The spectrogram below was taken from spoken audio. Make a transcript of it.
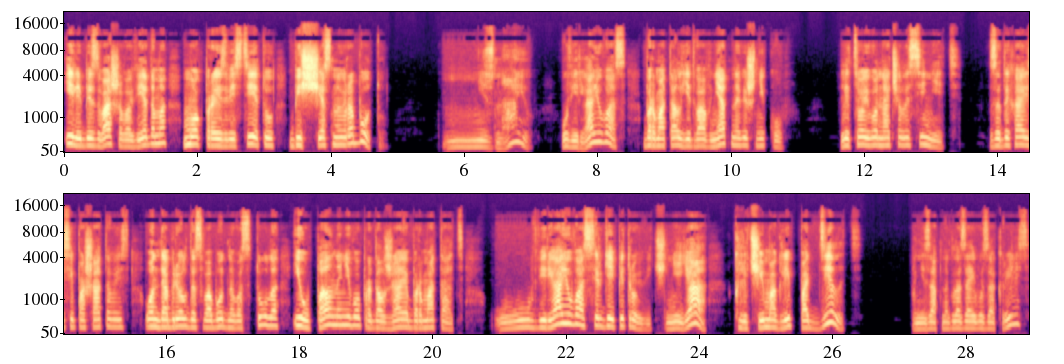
или без вашего ведома, мог произвести эту бесчестную работу? — Не знаю, уверяю вас, — бормотал едва внятно Вишняков. Лицо его начало синеть. Задыхаясь и пошатываясь, он добрел до свободного стула и упал на него, продолжая бормотать. «Уверяю вас, Сергей Петрович, не я. Ключи могли подделать». Внезапно глаза его закрылись,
